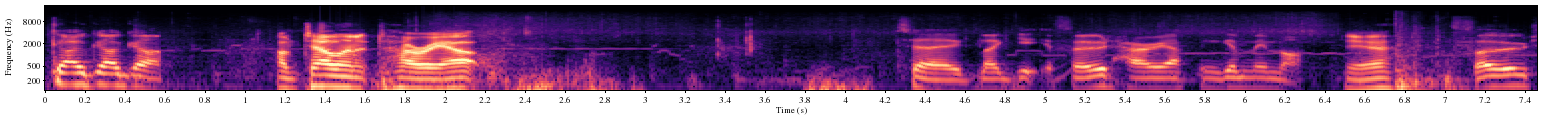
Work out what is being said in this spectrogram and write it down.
Go, go, go. I'm telling it to hurry up. To like get your food, hurry up and give me my Yeah. food.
